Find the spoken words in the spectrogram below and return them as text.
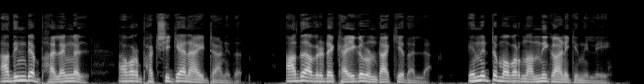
അതിന്റെ ഫലങ്ങൾ അവർ ഭക്ഷിക്കാനായിട്ടാണിത്. അത് അവരുടെ കൈകളുണ്ടാക്കിയതല്ല എന്നിട്ടും അവർ നന്ദി കാണിക്കുന്നില്ലേ?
